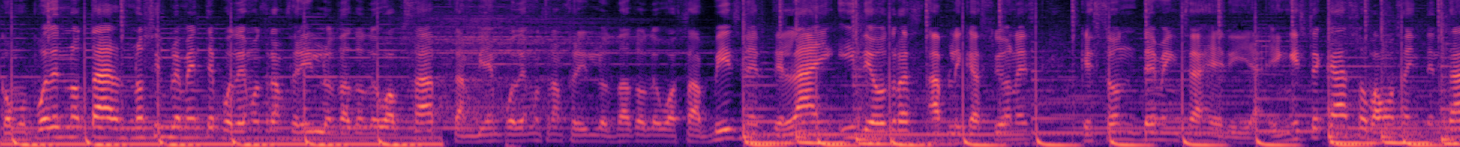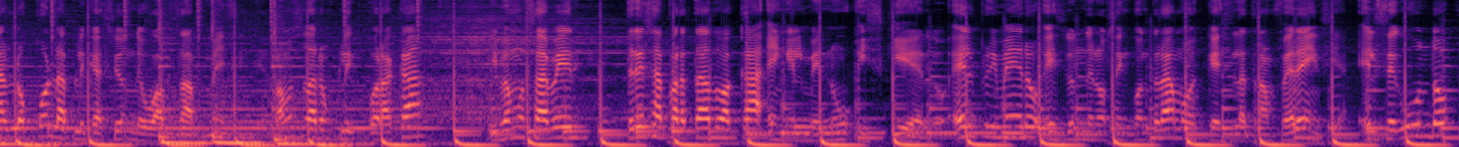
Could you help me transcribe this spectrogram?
Como pueden notar, no simplemente podemos transferir los datos de WhatsApp, también podemos transferir los datos de WhatsApp Business, de Line y de otras aplicaciones que son de mensajería. En este caso vamos a intentarlo con la aplicación de WhatsApp Messenger. Vamos a dar un clic por acá y vamos a ver tres apartados acá en el menú izquierdo. El primero es donde nos encontramos que es la transferencia. El segundo,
